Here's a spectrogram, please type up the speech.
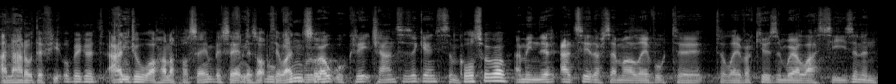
a narrow defeat will be good. Ange will 100% be setting us up we'll, to win. we so will, we'll create chances against them. of course we will. I mean, I'd say they're similar level to, to Leverkusen were last season, and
